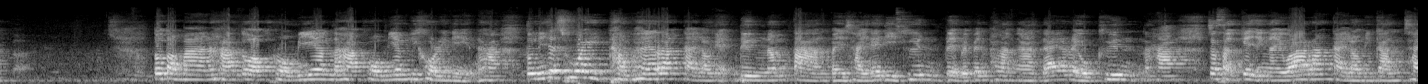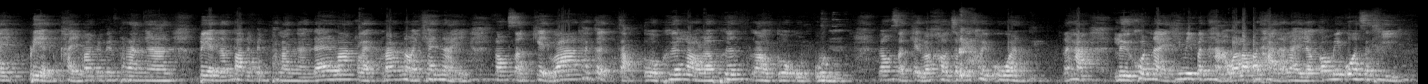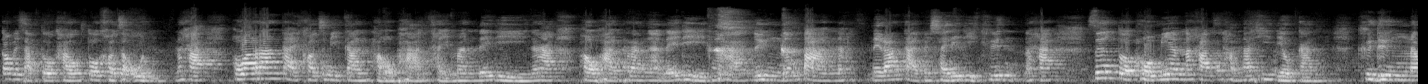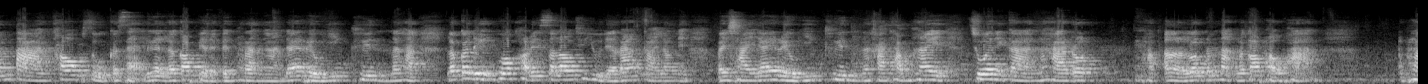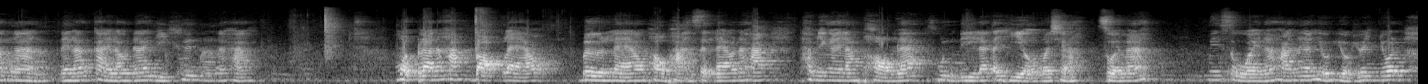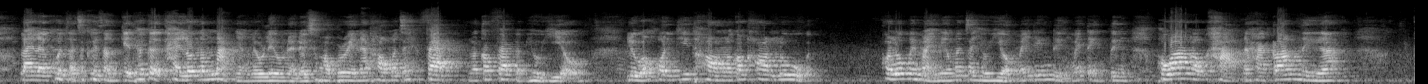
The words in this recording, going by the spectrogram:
ตัวต่อมานะคะตัวโครเมียมนะคะโครเมียมพิโคลิเนตนะคะตัวนี้จะช่วยทำให้ร่างกายเราเนี่ยดึงน้ำตาลไปใช้ได้ดีขึ้น เปลี่ยนไปเป็นพลังงานได้เร็วขึ้นนะคะ จะสังเกตยังไงว่าร่างกายเรามีการใช้เปลี่ยนไขมันไปเป็นพลังงาน เปลี่ยนน้ำตาลไปเป็นพลังงานได้มากและมากน้อยแค่ไหน ลองสังเกตว่าถ้าเกิดจับตัวเพื่อนเราแล้วเพื่อนเราตัวอุ่นๆ ลองสังเกตว่าเขาจะไม่ค่อยอ้วน นะคะ หรือคนไหนที่มีปัญหาว่ารับประทานอะไร แล้วก็ไม่อ้วนสักทีก็ไปจับตัวเขาตัวเขาจะอุ่นนะคะ เพราะว่าร่างกายเขาจะมีการเผาผลาญไขมันได้ดีนะคะ เผาผลาญพลังงานได้ดีนะคะ ดึงน้ำตาลนะในร่างกายไปใช้ได้ดีขึ้นนะคะ ซึ่งตัวโครเมียมนะคะจะทำหน้าที่เดียวกัน คือดึงน้ำตาลเข้าสู่กระแสเลือดแล้วก็เปลี่ยนเป็นพลังงานได้เร็วยิ่งขึ้นนะคะ แล้วก็ดึงพวกคอเลสเตอรอลที่อยู่ในร่างกายเราเนี่ยไปใช้ได้เร็วยิ่งขึ้นนะคะทำให้ช่วยในการนะคะลด ลดน้ำหนักแล้วก็เผาผลาญพลังงานในร่างกายเราได้ดีขึ้นนะคะ หมดไปแล้วนะคะบอกแล้วเบิร์นแล้วเผาผลาญเสร็จแล้วนะคะทำยังไงล่ะผอมและหุ่นดีแล้วแต่เหี่ยวมาเชียสวยไหมไม่สวยนะคะ เนื้อเหี่ยวเหี่ยวย่นย่นๆหลายหลายคนอาจจะเคยสังเกต ถ้าเกิดใครลดน้ำหนักอย่างเร็วๆเนี่ยโดยเฉพาะบริเวณหน้าท้องมันจะแฟบแล้วก็แฟบแบบเหี่ยวเหี่ยวๆหรือว่าคนที่ท้องแล้วก็คลอดลูก พอโลกใหม่ๆเนื้อมันจะเหี่ยวเหี่ยวๆไม่เด้งดึงไม่เต่งตึง เพราะว่าเราขาดนะคะ กล้ามเนื้อ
